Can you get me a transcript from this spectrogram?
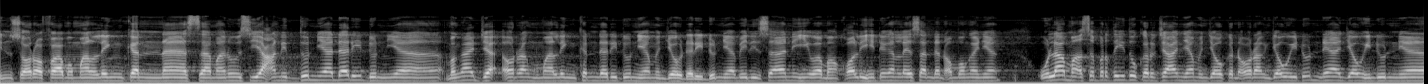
insorofa memalingkan nasa manusia anid dunia dari dunia mengajak orang memalingkan dari dunia menjauh dari dunia bilisani wa maqalihi dengan lesan dan omongannya. Ulama seperti itu kerjaannya menjauhkan orang jauhi dunia jauhi dunia.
